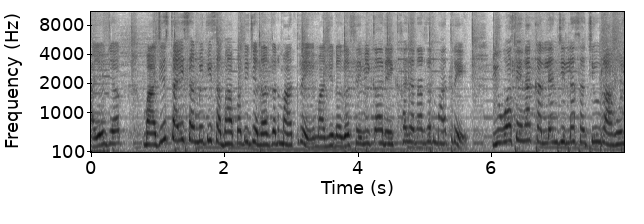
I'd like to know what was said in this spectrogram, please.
आयोजक माजी स्थायी समिती सभापती जनार्दन म्हात्रे माजी नगरसेविका रेखा जनार्दन म्हात्रे युवा सेना कल्याण जिल्हा सचिव राहुल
